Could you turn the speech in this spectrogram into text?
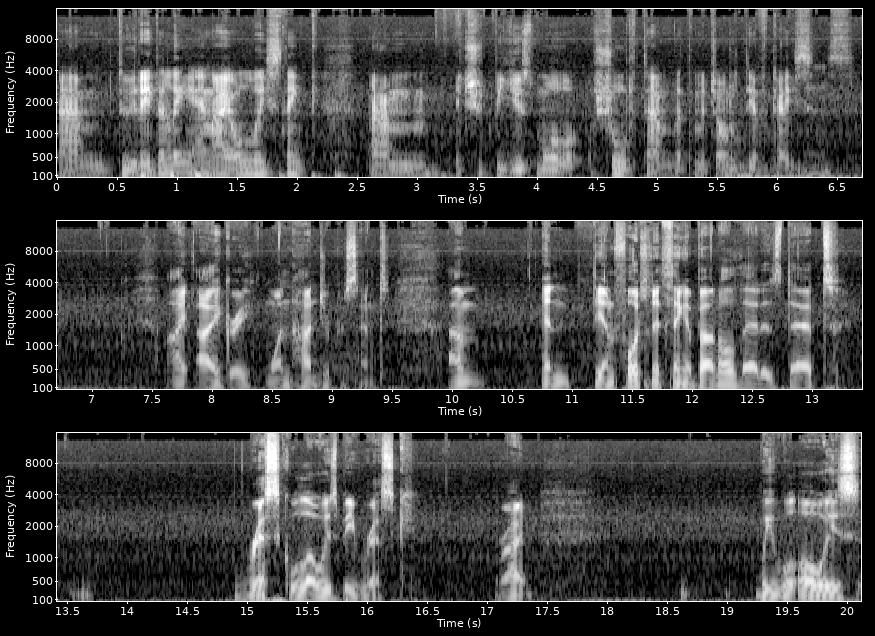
um, too readily, and I always think um, it should be used more short term with the majority of cases. I, I agree 100%. Um, and the unfortunate thing about all that is that risk will always be risk, right? We will always,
